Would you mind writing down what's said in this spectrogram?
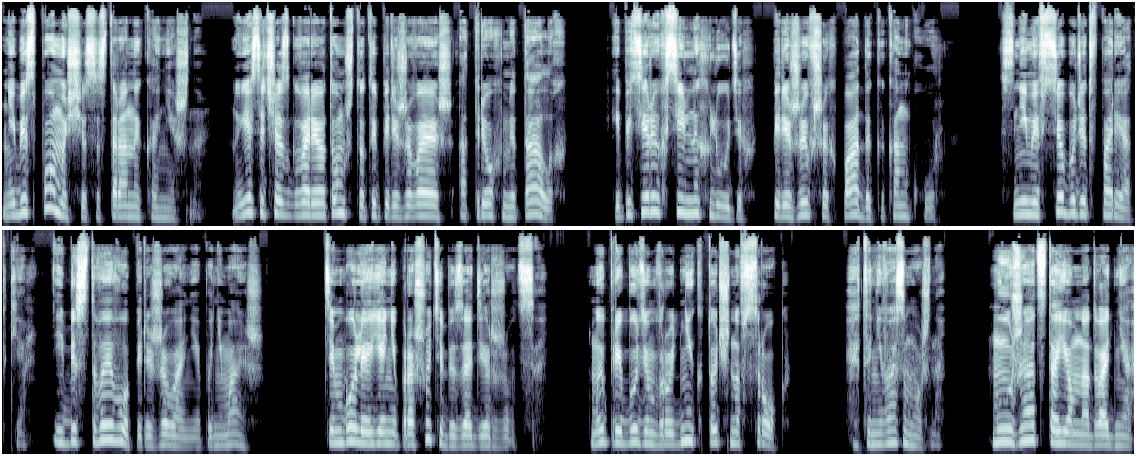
Не без помощи со стороны, конечно. Но я сейчас говорю о том, что ты переживаешь о трех металлах и пятерых сильных людях, переживших падок и конкур. С ними все будет в порядке, и без твоего переживания, понимаешь? Тем более я не прошу тебя задерживаться. Мы прибудем в рудник точно в срок. Это невозможно. Мы уже отстаем на два дня.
